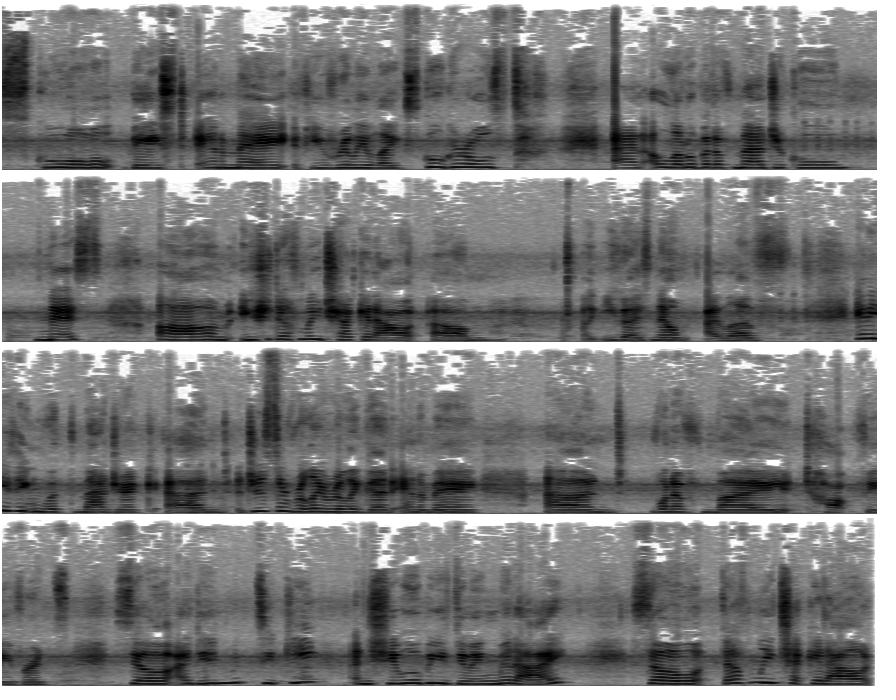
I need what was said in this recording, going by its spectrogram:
school-based anime if you really like schoolgirls and a little bit of magicalness. Um, you should definitely check it out. Um, you guys know I love anything with magic and just a really, really good anime and one of my top favorites. So I did Mitsuki and she will be doing Mirai. So definitely check it out.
